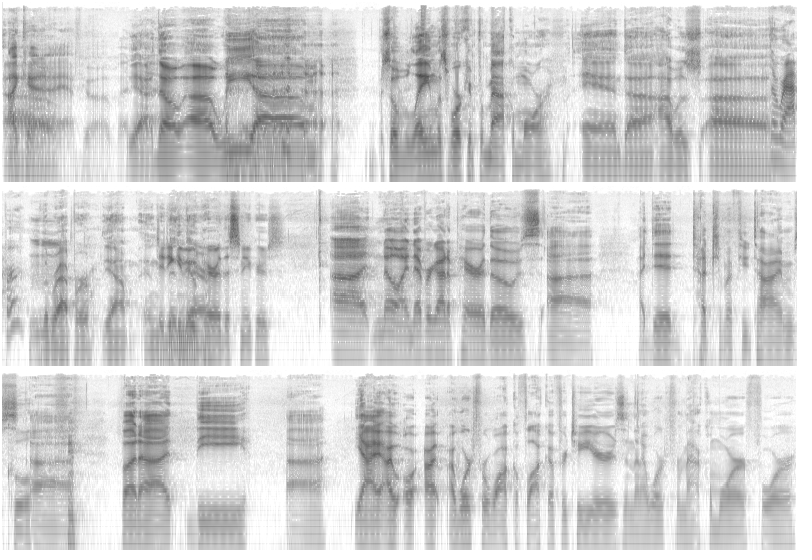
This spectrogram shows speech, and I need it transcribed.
I Uh, could. yeah, if you want, but Yeah, no, uh, we. Um, so Lane was working for Macklemore, and uh, I was uh, The rapper? the rapper. Yeah, and Did he been give you a pair of the sneakers? Uh, no, I never got a pair of those. Uh, I did touch them a few times. Cool. Uh, but uh, the uh, yeah, I, I, I- worked for Waka Flocka for two years, and then I worked for Macklemore for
